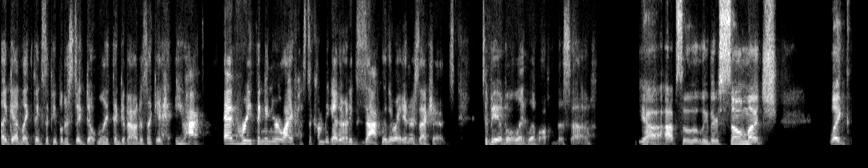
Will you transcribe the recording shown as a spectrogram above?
again like things that people just like don't really think about is like it, you have everything in your life has to come together at exactly the right intersections to be able to like live off of this stuff. Yeah, absolutely. There's so much like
